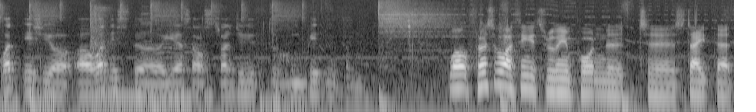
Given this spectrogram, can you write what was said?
what is your uh, what is the ESL strategy to compete with them? Well, first of all, I think it's really important to, to state that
